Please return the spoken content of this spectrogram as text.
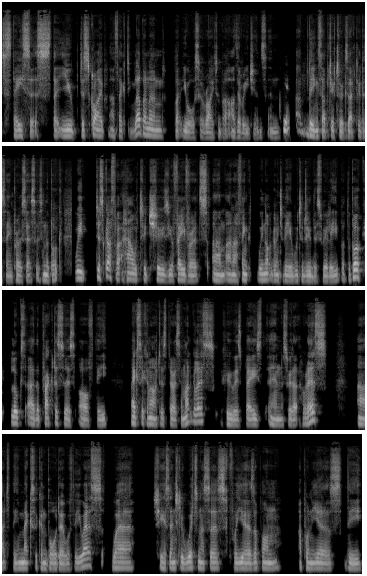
stasis that you describe affecting Lebanon, but you also write about other regions and yeah. Uh, being subject to exactly the same processes in the book. We discussed about how to choose your favorites, um, and I think we're not going to be able to do this really, but the book looks at the practices of the Mexican artist Teresa Margolles, who is based in Ciudad Juarez at the Mexican border with the US, where she essentially witnesses for years upon upon years the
